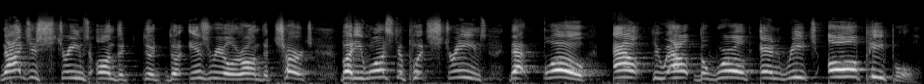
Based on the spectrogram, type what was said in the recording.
not just streams on the, the, the Israel or on the church, but He wants to put streams that flow out throughout the world and reach all people.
